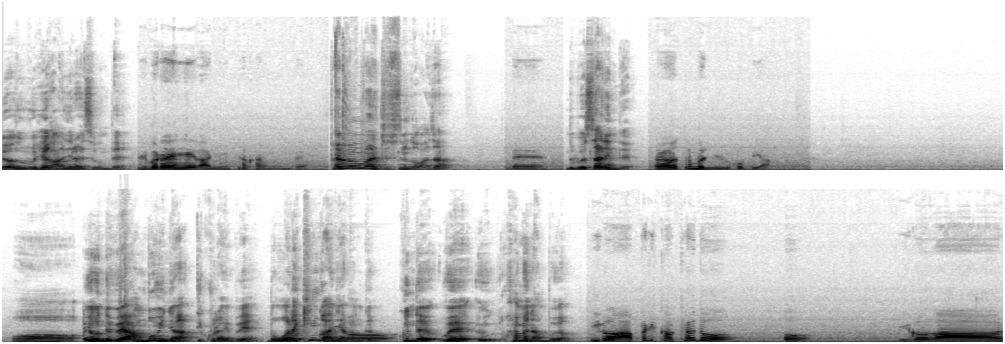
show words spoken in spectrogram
야, 너왜 해가 아니라 했어, 근데? 일부러 핵 아닌 척 하는데. 800만 원치 쓰는 거 맞아? 네. 너 몇 살인데? 저 스물일곱이야. 와. 야, 근데 왜 안 보이냐? 디코 라이브에? 너 월에 킨거 아니야, 방금? 어. 근데 왜 어, 화면 안 보여? 이거 아프리카 켜도 어, 이거가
